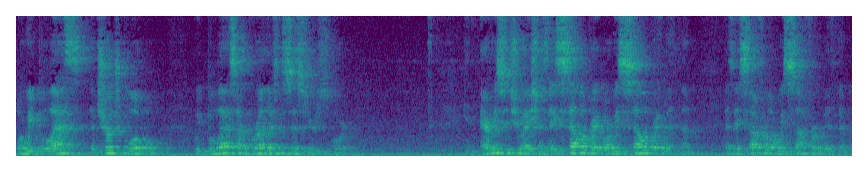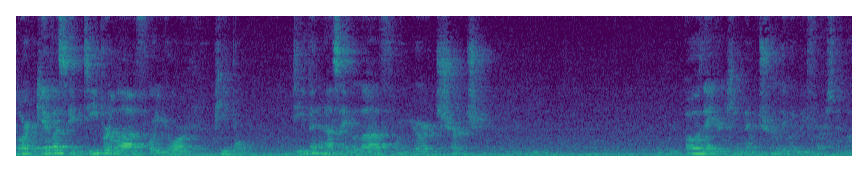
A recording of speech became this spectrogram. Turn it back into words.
Lord, we bless the church global. We bless our brothers and sisters, Lord. In every situation, as they celebrate, Lord, we celebrate with them. As they suffer, Lord, we suffer with them. Lord, give us a deeper love for your people. Deepen in us a love for your church. Oh, that your kingdom truly would be first in my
